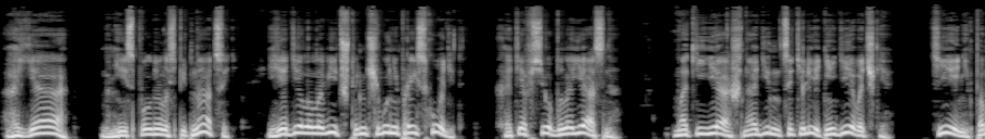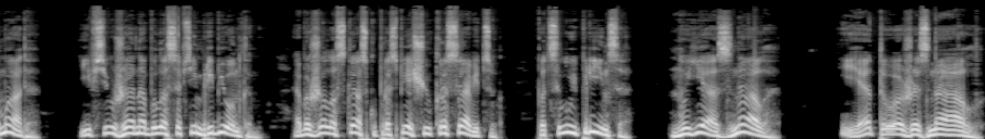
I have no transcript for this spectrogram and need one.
А я... Мне исполнилось пятнадцать, и я делала вид, что ничего не происходит, хотя все было ясно. Макияж на одиннадцатилетней девочке, тени, помада. И все же она была совсем ребенком, обожала сказку про спящую красавицу, поцелуй принца. Но я знала. Я тоже знал,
